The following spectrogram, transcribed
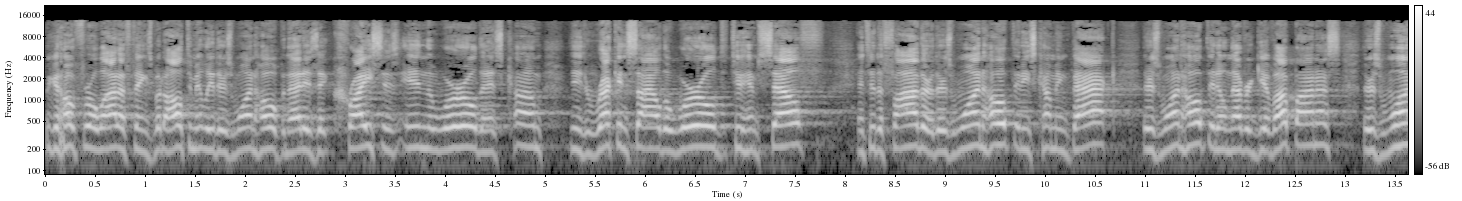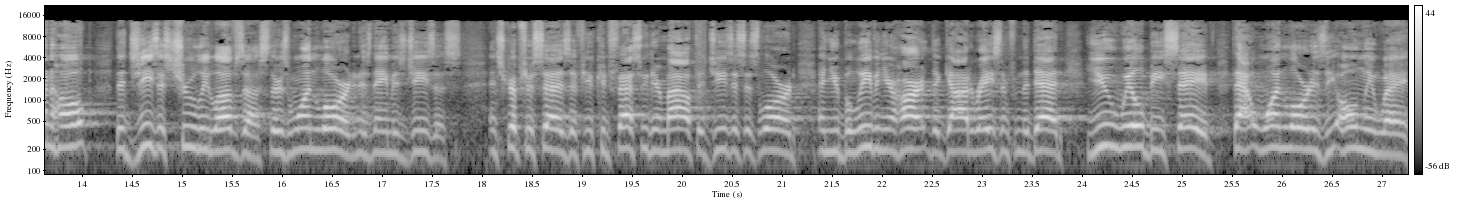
We can hope for a lot of things, but ultimately there's one hope, and that is that Christ is in the world and has come to reconcile the world to himself and to the Father. There's one hope that he's coming back. There's one hope that he'll never give up on us. There's one hope that Jesus truly loves us. There's one Lord, and his name is Jesus. And Scripture says if you confess with your mouth that Jesus is Lord and you believe in your heart that God raised him from the dead, you will be saved. That one Lord is the only way,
